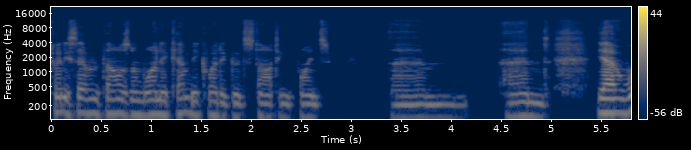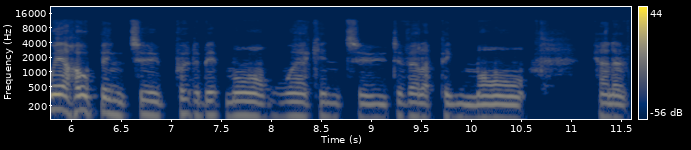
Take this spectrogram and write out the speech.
27001 it can be quite a good starting point um, and yeah we're hoping to put a bit more work into developing more kind of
